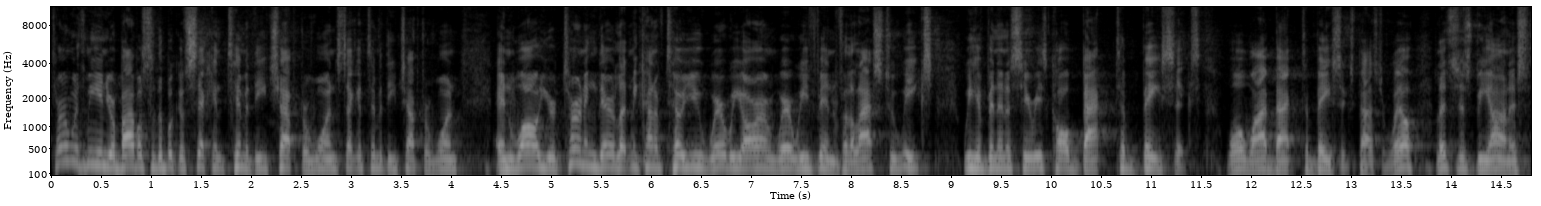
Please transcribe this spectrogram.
turn with me in your Bibles to the book of Second Timothy, chapter 1. 2 Timothy, chapter 1. And while you're turning there, let me kind of tell you where we are and where we've been. For the last two weeks, we have been in a series called Back to Basics. Well, why back to basics, Pastor? Well, let's just be honest.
